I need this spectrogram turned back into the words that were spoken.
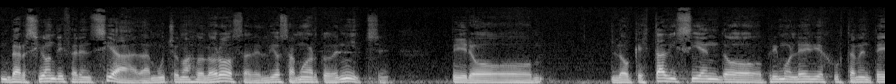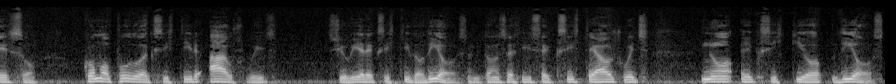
versión diferenciada, mucho más dolorosa del Dios ha muerto de Nietzsche, pero lo que está diciendo Primo Levi es justamente eso, cómo pudo existir Auschwitz si hubiera existido Dios. Entonces dice, existe Auschwitz, no existió Dios.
